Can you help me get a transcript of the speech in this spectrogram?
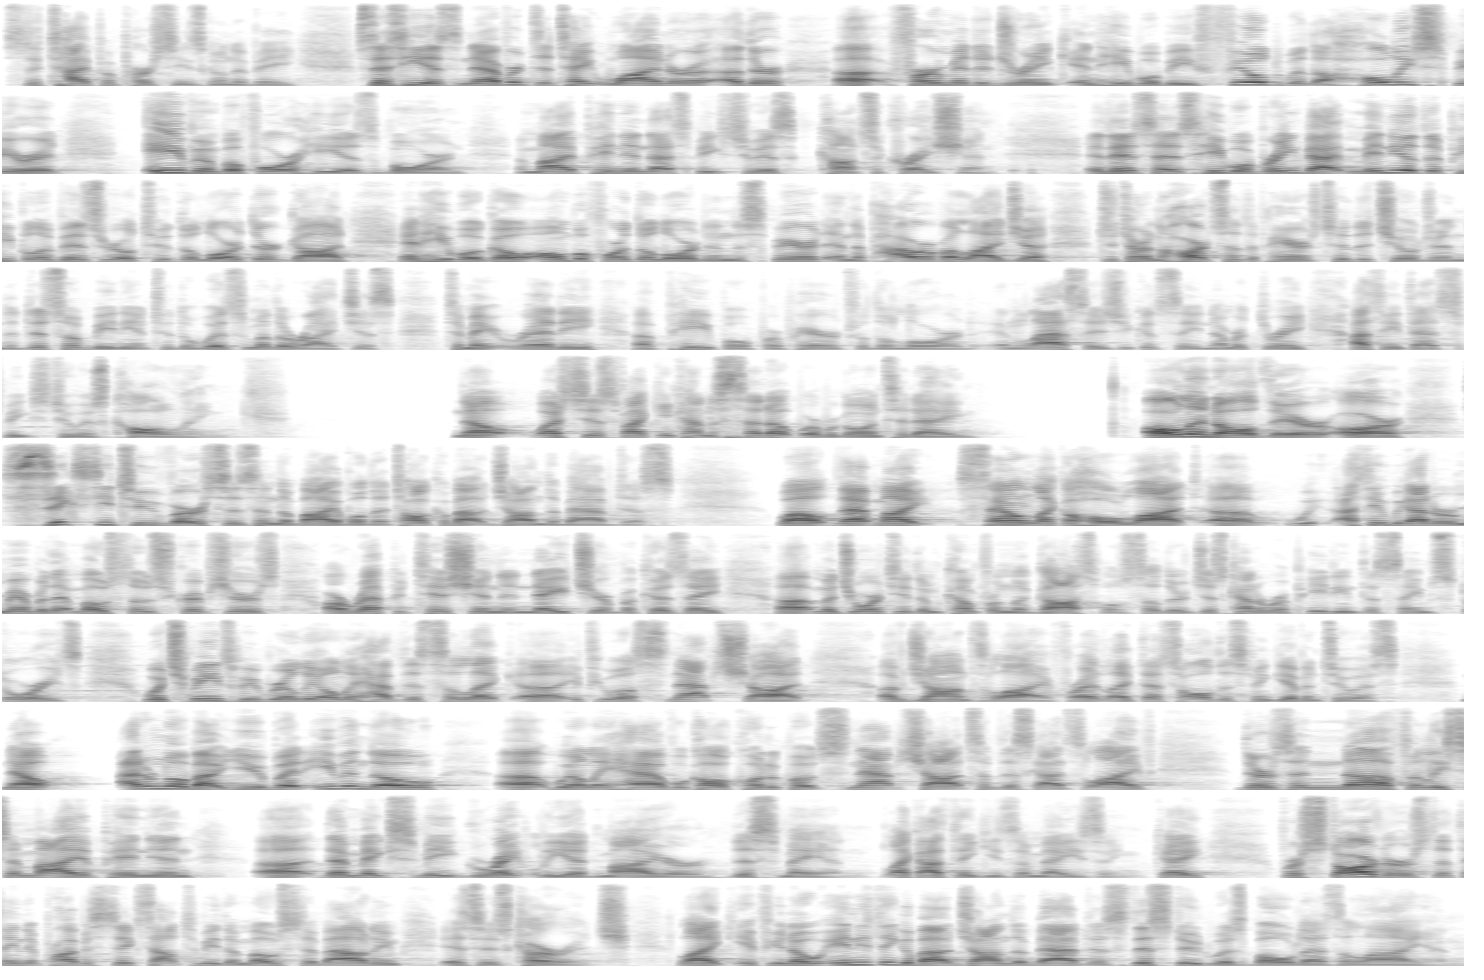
it's the type of person he's going to be. Says he is never to take wine or other uh, fermented drink, and he will be filled with the Holy Spirit even before he is born. In my opinion, that speaks to his consecration. And then it says, He will bring back many of the people of Israel to the Lord their God, and he will go on before the Lord in the spirit and the power of Elijah to turn the hearts of the parents to the children, the disobedient to the wisdom of the righteous, to make ready a people prepared for the Lord. And lastly, as you can see, number three, I think that speaks to his calling. Now, watch this, if I can kind of set up where we're going today. All in all, there are 62 verses in the Bible that talk about John the Baptist. While that might sound like a whole lot, uh, we, I think we got to remember that most of those scriptures are repetition in nature because they uh, majority of them come from the Gospels, so they're just kind of repeating the same stories. Which means we really only have this select, uh, if you will, snapshot of John's life, right? Like that's all that's been given to us. Now, I don't know about you, but even though uh, we only have what we'll call quote unquote snapshots of this guy's life, there's enough, at least in my opinion, uh, that makes me greatly admire this man. Like, I think he's amazing, okay? For starters, the thing that probably sticks out to me the most about him is his courage. Like, if you know anything about John the Baptist, this dude was bold as a lion.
